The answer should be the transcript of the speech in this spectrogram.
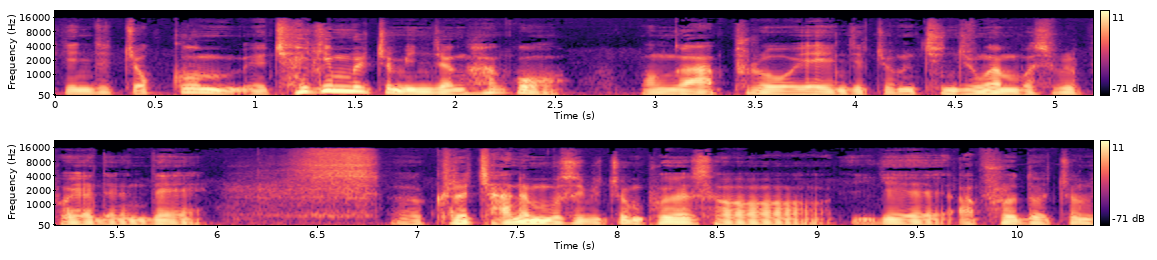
이게 이제 조금 책임을 좀 인정하고 뭔가 앞으로의 이제 좀 진중한 모습을 보여야 되는데 어, 그렇지 않은 모습이 좀 보여서 이게 앞으로도 좀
